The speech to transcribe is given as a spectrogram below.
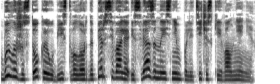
было жестокое убийство лорда Персиваля и связанные с ним политические волнения.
